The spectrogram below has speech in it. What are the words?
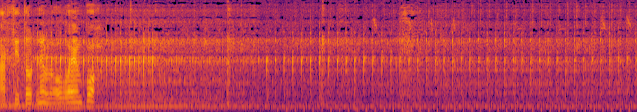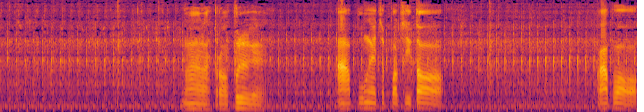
arti totnya lo wae empoh trouble ke. Apunge cepot sitok. Kapok.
